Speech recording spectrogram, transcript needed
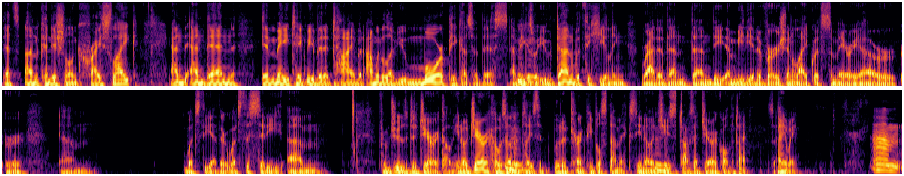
that's unconditional and Christ-like and and then it may take me a bit of time but I'm going to love you more because of this and because mm-hmm. what you've done with the healing rather than than the immediate aversion like with Samaria or or um, what's the other what's the city um, from Jews to Jericho you know Jericho was another mm-hmm. place that would have turned people's stomachs you know and mm-hmm. Jesus talks about Jericho all the time so anyway um,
